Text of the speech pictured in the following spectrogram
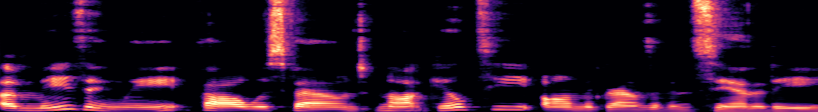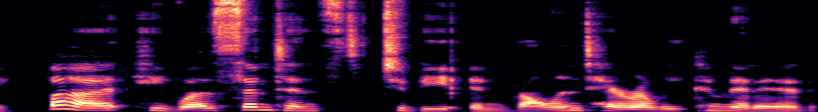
amazingly, Thaw was found not guilty on the grounds of insanity, but he was sentenced to be involuntarily committed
